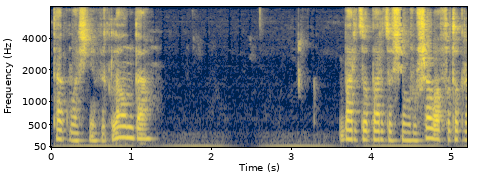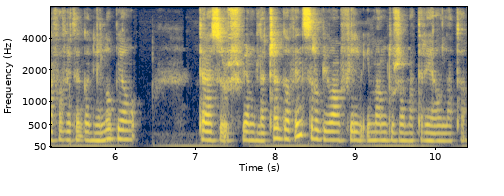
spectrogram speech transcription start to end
Tak właśnie wygląda. Bardzo, bardzo się ruszała. Fotografowie tego nie lubią. Teraz już wiem dlaczego, więc zrobiłam film i mam dużo materiału na to,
